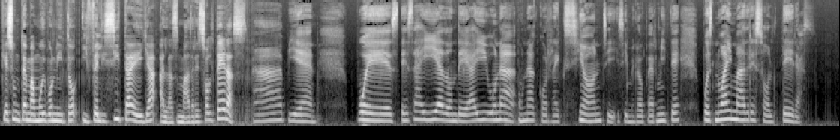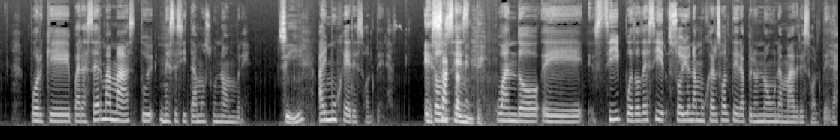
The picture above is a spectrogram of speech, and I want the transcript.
que es un tema muy bonito y felicita a ella a las madres solteras. Ah, bien. Pues es ahí a donde hay una, una corrección, si, si me lo permite, pues no hay madres solteras, porque para ser mamás tú necesitamos un hombre. Sí, Hay mujeres solteras. Entonces, exactamente. Cuando eh, sí puedo decir, soy una mujer soltera, pero no una madre soltera.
